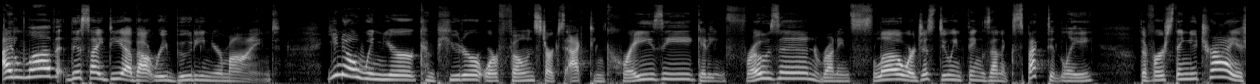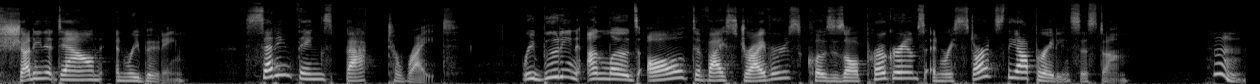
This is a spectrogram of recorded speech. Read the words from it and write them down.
I love this idea about rebooting your mind. You know, when your computer or phone starts acting crazy, getting frozen, running slow, or just doing things unexpectedly, the first thing you try is shutting it down and rebooting, setting things back to right. Rebooting unloads all device drivers, closes all programs, and restarts the operating system. Hmm,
